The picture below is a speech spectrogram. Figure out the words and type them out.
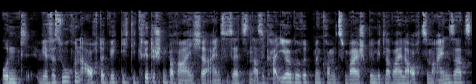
Und wir versuchen auch dort wirklich die kritischen Bereiche einzusetzen. Also KI-Algorithmen kommen zum Beispiel mittlerweile auch zum Einsatz,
